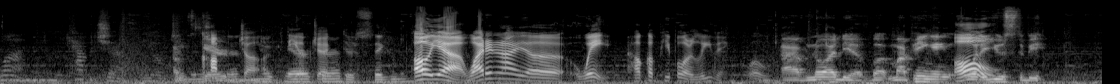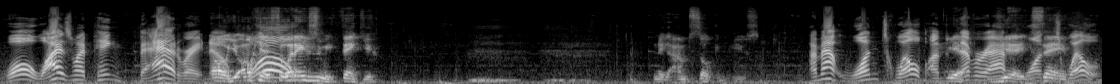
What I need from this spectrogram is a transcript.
one. Capture the I'm scared. Cop job, New the character, objective. there's Sigma. Oh yeah, why didn't I uh wait? How come people are leaving? Whoa. I have no idea, but my ping ain't Oh. what it used to be. Whoa, why is my ping bad right now? oh, you okay? Whoa. So it ages me. Thank you. Nigga, I'm so confused. I'm at 112. I'm Yeah, never at yeah, same. 112.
